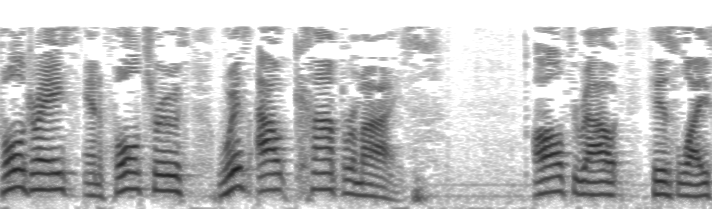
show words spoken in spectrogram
full grace and full truth without compromise all throughout his life.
